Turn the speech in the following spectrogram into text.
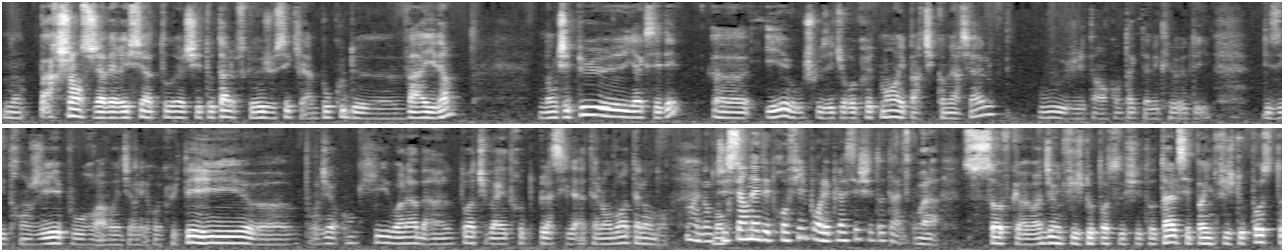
Donc par chance j'avais réussi à to- chez Total parce que je sais qu'il y a beaucoup de va-et-vient. Donc j'ai pu y accéder euh, et où je faisais du recrutement et partie commerciale où j'étais en contact avec euh, des, des étrangers pour, à vrai dire, les recruter, euh, pour dire, ok, voilà, ben, toi, tu vas être placé à tel endroit, tel endroit. Ouais, donc, Donc, tu cernais des profils pour les placer chez Total. Voilà. Sauf qu'à vrai dire, une fiche de poste chez Total, c'est pas une fiche de poste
